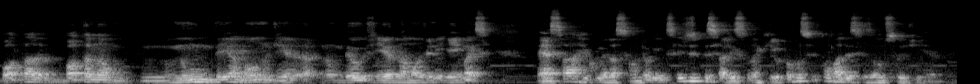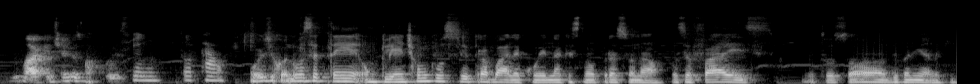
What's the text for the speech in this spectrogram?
bota, bota não, não dê a mão no dinheiro, não deu o dinheiro na mão de ninguém, mas essa recomendação de alguém que seja especialista naquilo para você tomar a decisão do seu dinheiro. O marketing é a mesma coisa. Sim, total. Hoje, quando você tem um cliente, como que você trabalha com ele na questão operacional? Você faz eu estou só devaneando aqui.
